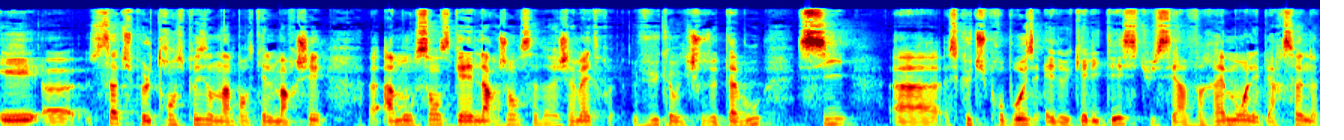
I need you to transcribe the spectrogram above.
Et euh, ça, tu peux le transposer dans n'importe quel marché. Euh, à mon sens, gagner de l'argent, ça ne doit jamais être vu comme quelque chose de tabou. Si euh, ce que tu proposes est de qualité, si tu sers vraiment les personnes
